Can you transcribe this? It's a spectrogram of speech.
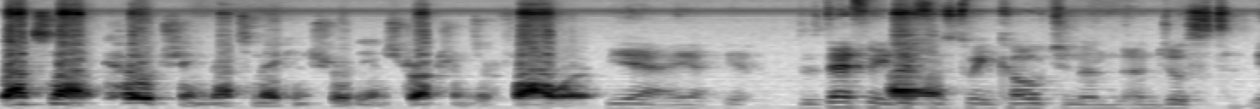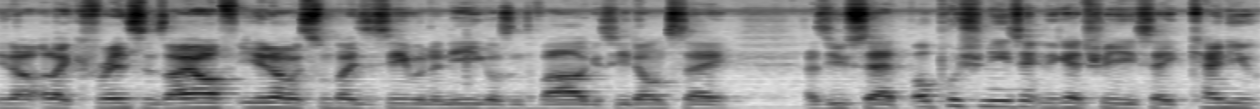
that's not coaching, that's making sure the instructions are followed. Yeah, yeah, yeah. There's definitely a difference uh, between coaching and, and just, you know, like for instance, I often, you know, sometimes you see when an knee goes into valgus, you don't say, as you said, oh, push your knees out and you get three. You say, can you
